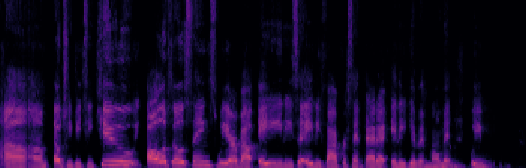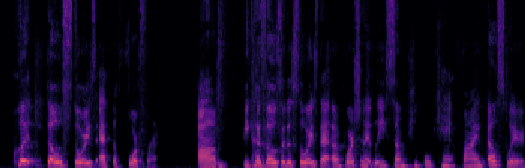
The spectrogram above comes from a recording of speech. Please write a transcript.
um, LGBTQ, all of those things, we are about 80 to 85% that at any given moment. We put those stories at the forefront. Um, because those are the stories that unfortunately some people can't find elsewhere.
